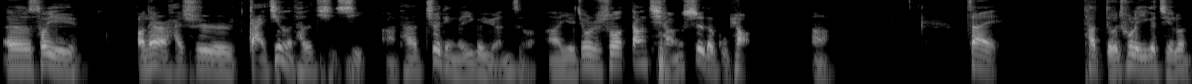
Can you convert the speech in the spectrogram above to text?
呃，所以奥尼尔还是改进了他的体系啊，他制定了一个原则啊，也就是说，当强势的股票啊，在他得出了一个结论，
